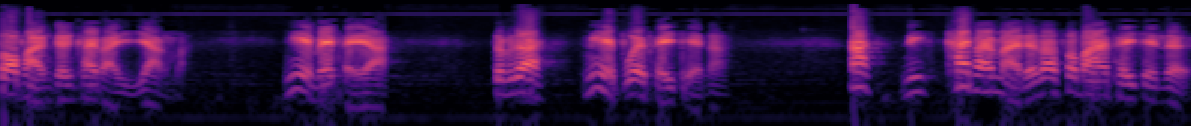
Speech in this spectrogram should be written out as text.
收盘跟开盘一样嘛，你也没赔啊，对不对？你也不会赔钱呐、那你开盘买的到收盘还赔钱的，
